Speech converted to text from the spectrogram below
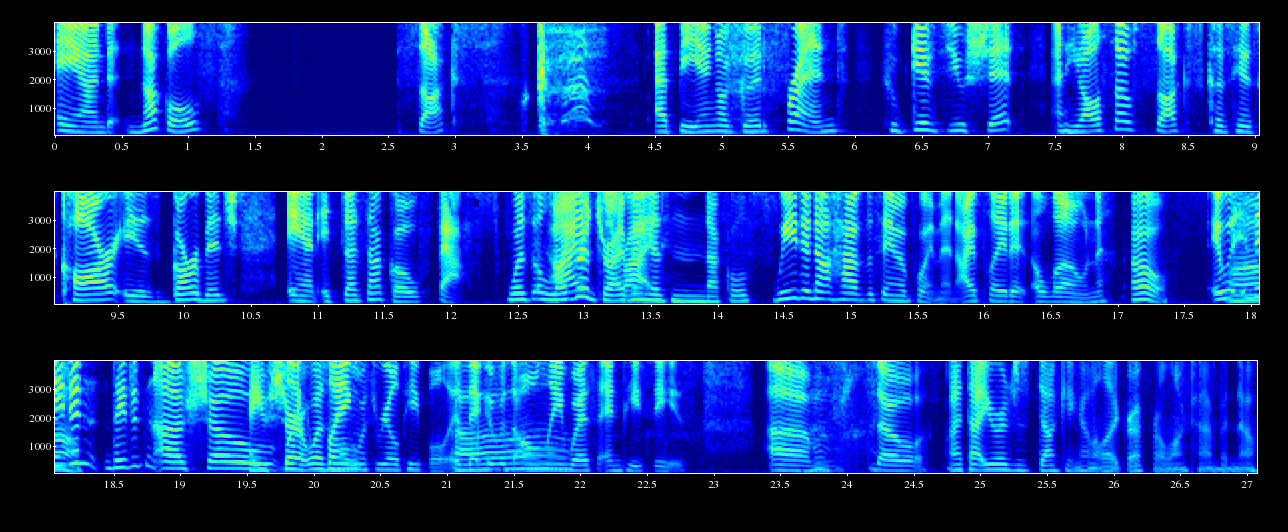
And Knuckles sucks at being a good friend who gives you shit. And he also sucks because his car is garbage and it does not go fast. Was Allegra I driving tried. as Knuckles? We did not have the same appointment. I played it alone. oh, It, wa- They didn't. They didn't uh, show. Are you sure like, it wasn't playing with real people? It, it was only Oh. with NPCs. Um, so I thought you were just dunking on Allegra for a long time, but no.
